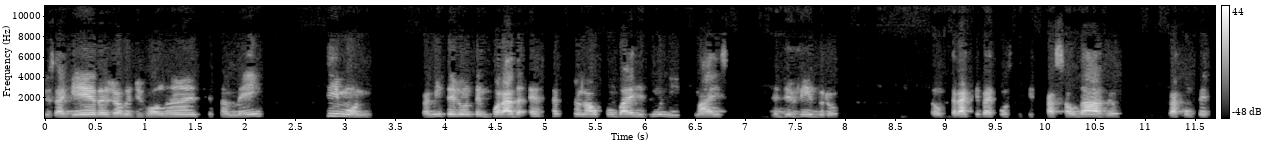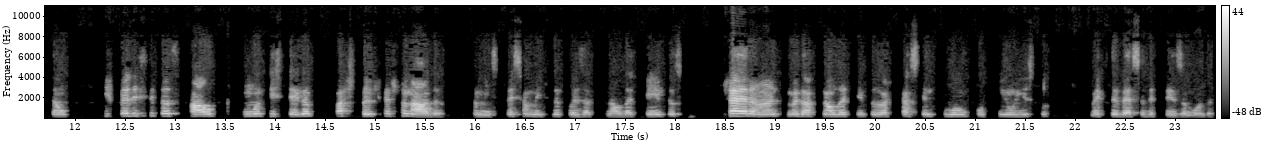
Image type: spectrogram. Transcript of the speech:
de zagueira, joga de volante também. Simon, para mim teve uma temporada excepcional com o Bayern de Munique, mas é de vidro. Então, será que vai conseguir ficar saudável para a competição? E Felicitas Falk, uma que chega bastante questionada, para mim, especialmente depois da final da Champions. Já era antes, mas a final da Champions acho que acentua um pouquinho isso. Como é que vê essa defesa, Amanda?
